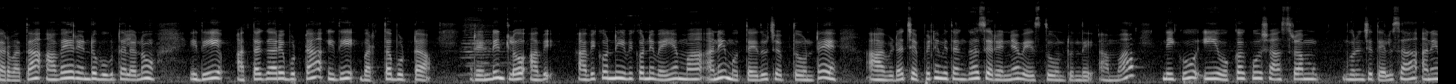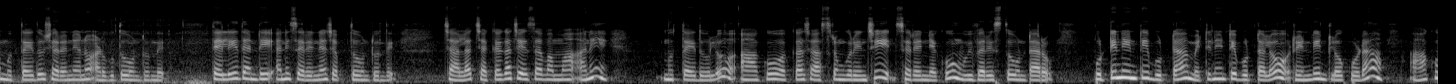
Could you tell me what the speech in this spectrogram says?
తర్వాత అవే రెండు బుట్టలను ఇది అత్తగారి బుట్ట ఇది భర్త బుట్ట. రెండింట్లో అవి అవి కొన్ని ఇవి కొన్ని వేయమ్మా అని ముత్తైదు చెప్తూ ఉంటే ఆవిడ చెప్పిన విధంగా శరణ్య వేస్తూ ఉంటుంది. అమ్మ నీకు ఈ ఒక్కకు శాస్త్రం గురించి తెలుసా అని ముత్తైదు శరణ్యను అడుగుతూ ఉంటుంది. తెలియదండి అని శరణ్య చెప్తూ ఉంటుంది. చాలా చక్కగా చేసావమ్మా అని ముత్తైదువులు ఆకు ఒక్క శాస్త్రం గురించి శరణ్యకు వివరిస్తూ ఉంటారు. పుట్టినింటి బుట్ట మెట్టినింటి బుట్టలో రెండింట్లో కూడా ఆకు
